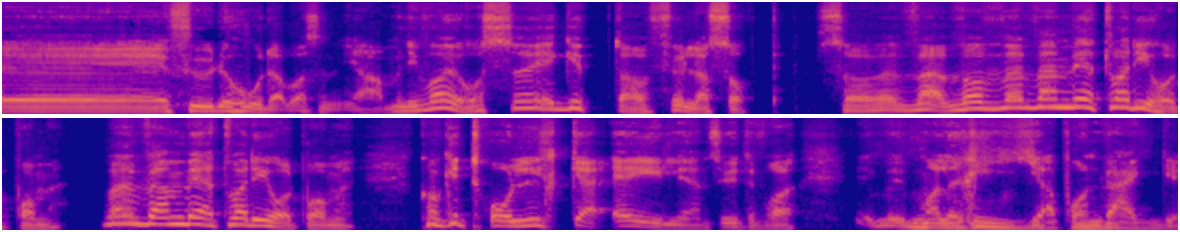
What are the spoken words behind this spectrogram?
øh, fuglehoder. Sånn. Ja, men de var jo også egyptere full av sopp. Så hvem vet hva de holdt på med? Hvem vet hva de holdt på med? Kan ikke tolke aliens ut ifra malerier på en vegg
